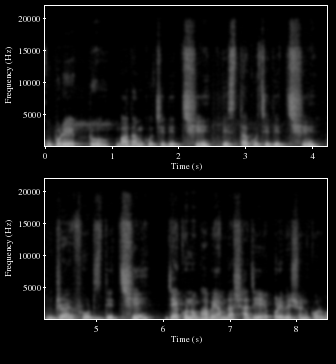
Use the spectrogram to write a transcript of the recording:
উপরে একটু বাদাম কুচি দিচ্ছি, পেস্তা কুচি দিচ্ছি, ড্রাই ফ্রুটস দিচ্ছি। যে কোনোভাবে আমরা সাজিয়ে পরিবেশন করব।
